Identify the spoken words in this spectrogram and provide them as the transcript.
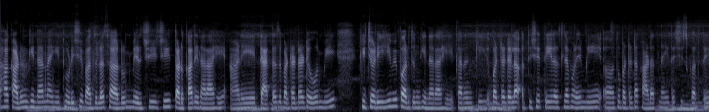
हा काढून घेणार नाही थोडीशी बाजूला सारून मिरचीची तडका देणार आहे आणि त्यातच बटाटा ठेवून मी खिचडीही मी परतून घेणार आहे. कारण की बटाट्याला अतिशय तेल असल्यामुळे मी तो बटाटा काढत नाही तशीच करते.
